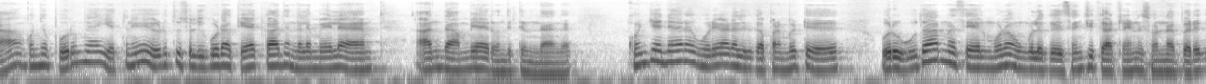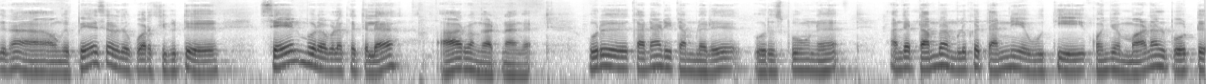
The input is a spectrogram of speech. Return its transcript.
நான் கொஞ்சம் பொறுமையாக எத்தனையோ எடுத்து சொல்லி கூட கேட்காத நிலைமையில் அந்த அம்மையார் வந்துட்டு இருந்தாங்க. கொஞ்ச நேரம் உரையாடலுக்கு அப்புறமேட்டு ஒரு உதாரண செயல் மூலம் உங்களுக்கு செஞ்சு காட்டுறேன்னு சொன்ன பிறகு தான் அவங்க பேசுகிறத குறைச்சிக்கிட்டு செயல்முறை விளக்கத்தில் ஆர்வம் காட்டினாங்க. ஒரு கண்ணாடி டம்ளரு ஒரு ஸ்பூனு அந்த டம்ளர் முழுக்க தண்ணியை ஊற்றி கொஞ்சம் மணல் போட்டு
